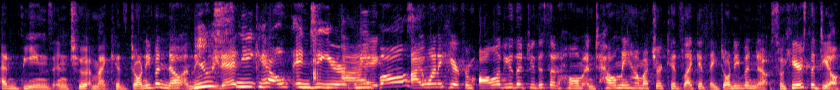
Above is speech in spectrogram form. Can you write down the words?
and beans into it and my kids don't even know and they You eat it You sneak health into your I, meatballs? I want to hear from all of you that do this at home and tell me how much your kids like it. They don't even know. So here's the deal.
